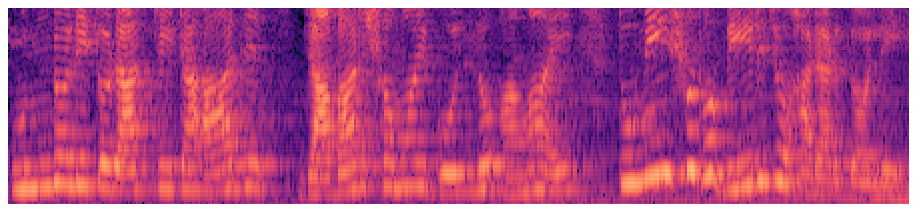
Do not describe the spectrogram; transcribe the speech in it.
কুণ্ডলিত রাত্রিটা আজ যাবার সময় বলল আমায়, তুমিই শুধু বীর্য হারার দলে।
